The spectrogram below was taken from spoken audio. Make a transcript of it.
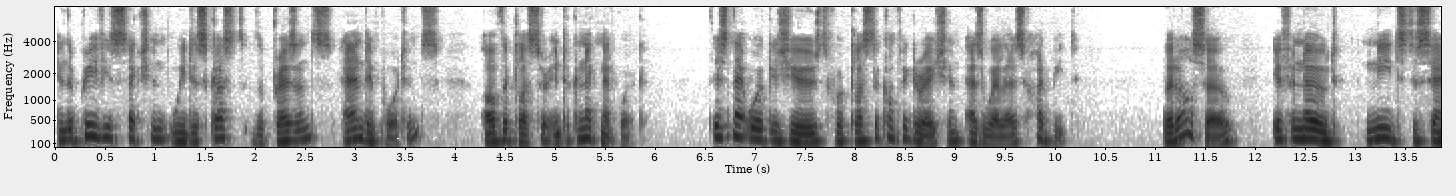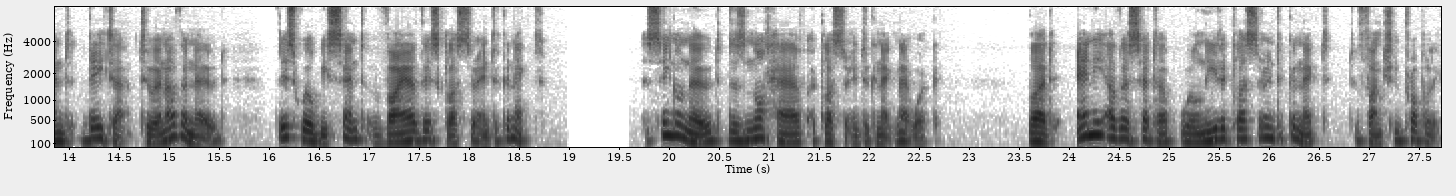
In the previous section, we discussed the presence and importance of the cluster interconnect network. This network is used for cluster configuration as well as heartbeat. But also, if a node needs to send data to another node, this will be sent via this cluster interconnect. A single node does not have a cluster interconnect network, but any other setup will need a cluster interconnect to function properly.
